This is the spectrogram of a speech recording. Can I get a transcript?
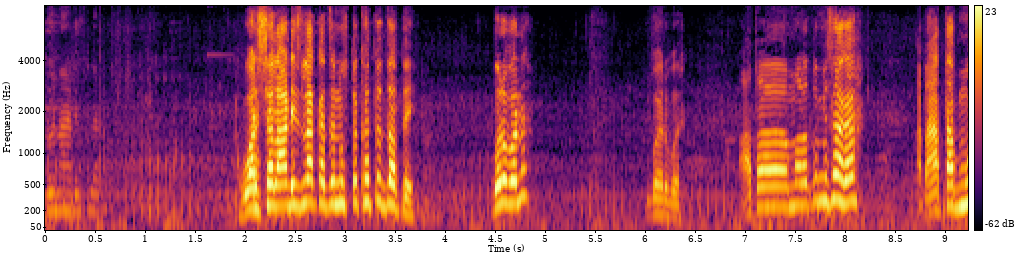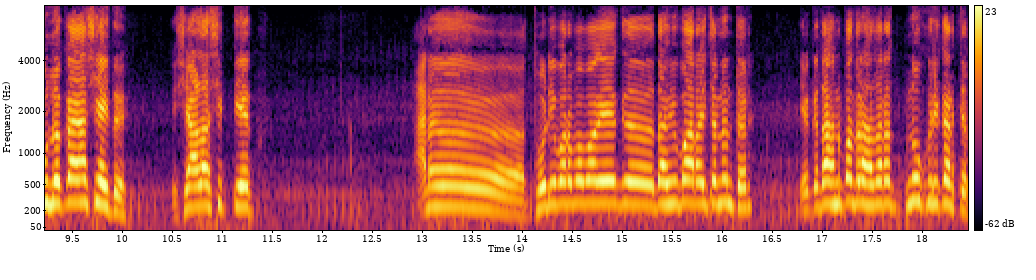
दोन अडीच लाख. वर्षाला अडीच लाखाचं नुसतं खतच जात आहे बरोबर ना? बरं बरं. आता मला तुम्ही सांगा आता आता मुलं काय अशी आहेत? शाळा शिकतेत आणि थोडी बरं बाबा एक दहावी बारावीच्या नंतर एक दहा पंधरा हजारात नोकरी करतात.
